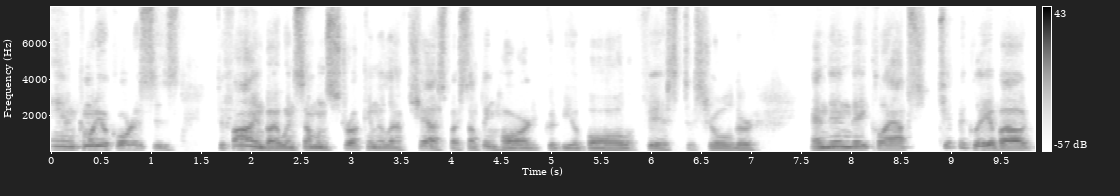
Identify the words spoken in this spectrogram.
and commotio cordis is defined by when someone's struck in the left chest by something hard. It could be a ball, a fist, a shoulder, and then they collapse typically about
